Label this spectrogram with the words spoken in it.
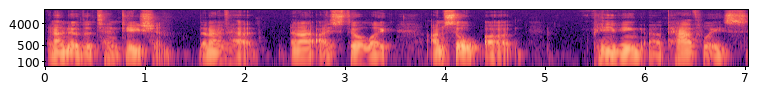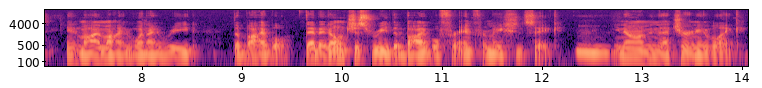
and i know the temptation that i've had and i, I still like i'm still uh, paving uh, pathways in my mind when i read the bible that i don't just read the bible for information's sake Mm. you know i'm in that journey of like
